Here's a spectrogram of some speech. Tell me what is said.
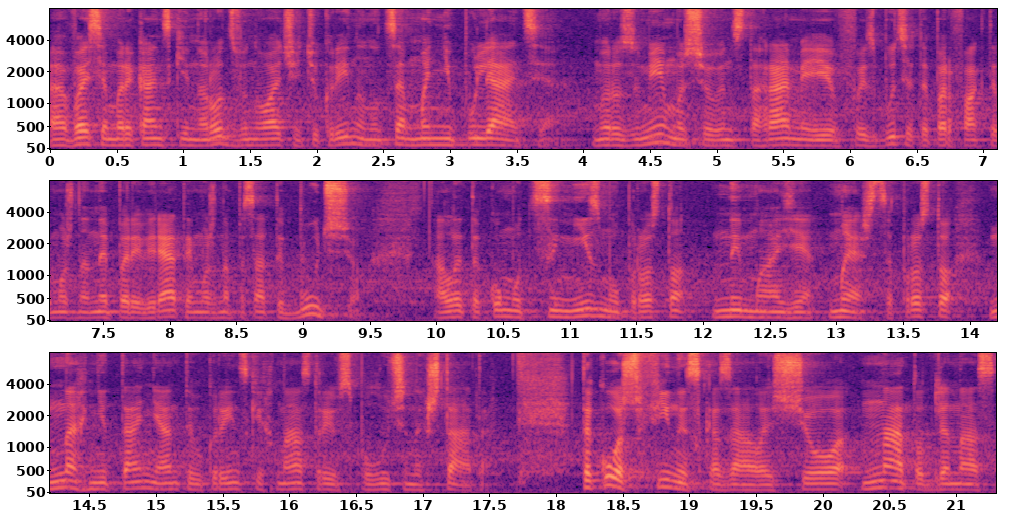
е, весь американський народ, звинувачують Україну. Ну це маніпуляція. Ми розуміємо, що в інстаграмі і в Фейсбуці тепер факти можна не перевіряти, можна писати будь-що. Але такому цинізму просто немає меж. Це просто нагнітання антиукраїнських настроїв в Сполучених Штатах. Також фіни сказали, що НАТО для нас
